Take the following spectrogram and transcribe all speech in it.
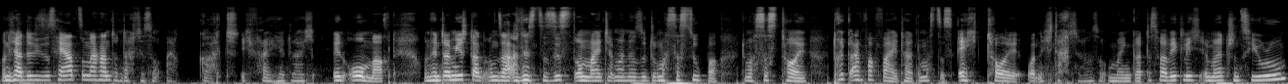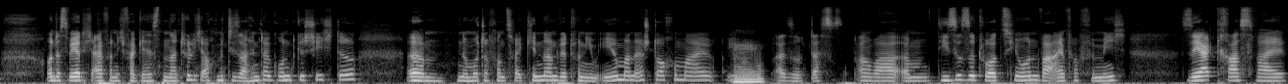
Und ich hatte dieses Herz in der Hand und dachte so, oh Gott, ich falle hier gleich in Ohnmacht. Und hinter mir stand unser Anästhesist und meinte immer nur so, du machst das super, du machst das toll, drück einfach weiter, du machst das echt toll. Und ich dachte nur so, oh mein Gott, das war wirklich Emergency Room und das werde ich einfach nicht vergessen. Natürlich auch mit dieser Hintergrundgeschichte. Ähm, eine Mutter von zwei Kindern wird von ihrem Ehemann erstochen mal. Mhm. Also das, aber ähm, diese Situation war einfach für mich sehr krass, weil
